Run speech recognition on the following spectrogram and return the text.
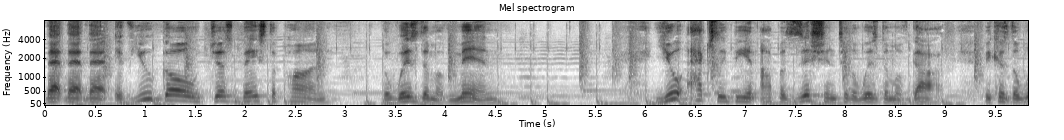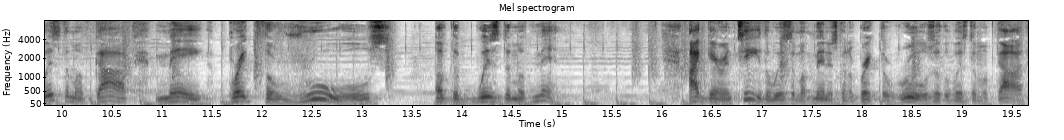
That that that if you go just based upon the wisdom of men, you'll actually be in opposition to the wisdom of God because the wisdom of God may break the rules of the wisdom of men. I guarantee the wisdom of men is going to break the rules of the wisdom of God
